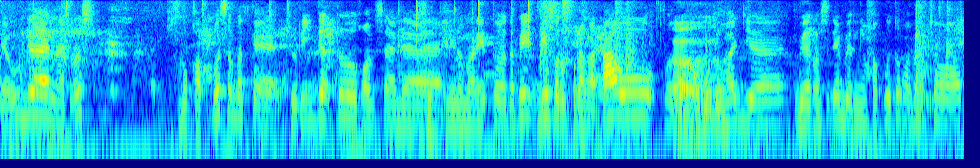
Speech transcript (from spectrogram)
ya udah nah terus bokap gue sempat kayak curiga tuh kalau bisa ada minuman itu. Tapi dia pura-pura nggak tahu pura-pura bodoh aja. Biar maksudnya biar nyokap gue tuh nggak bacot.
